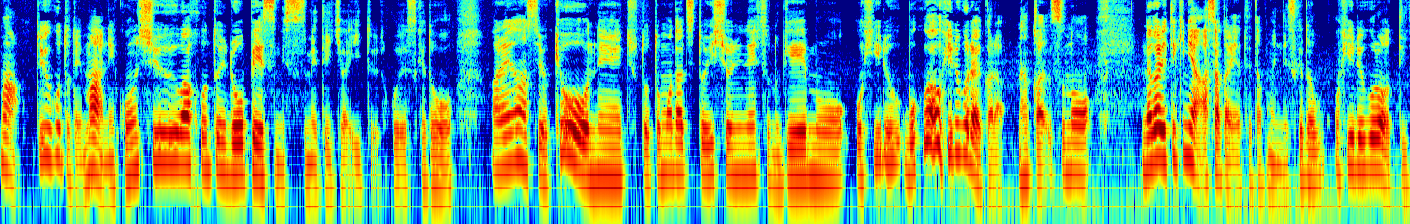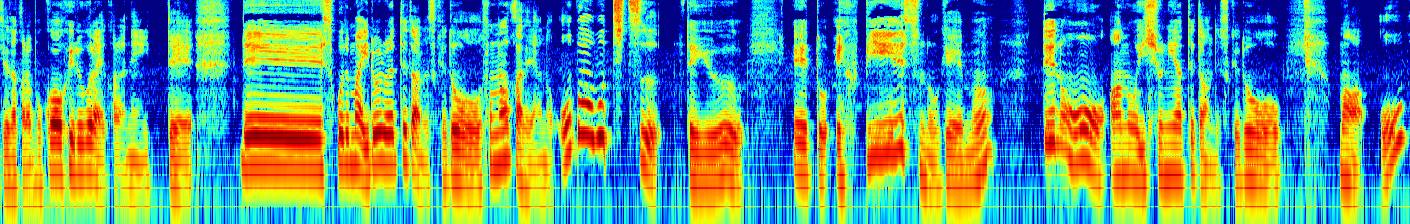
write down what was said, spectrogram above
まあ、ということで、まあね、今週は本当にローペースに進めていけばいいというところですけど、あれなんですよ、今日ね、ちょっと友達と一緒にね、そのゲームをお昼、僕はお昼ぐらいから、なんかその、流れ的には朝からやってたっぽいんですけど、お昼頃って言ってたから僕はお昼ぐらいからね、行って、で、そこでまあいろいろやってたんですけど、その中であの、オーバーウォッチ2っていう、えっ、ー、と、FPS のゲームっていうのを、あの、一緒にやってたんですけど、まあ、オーバ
